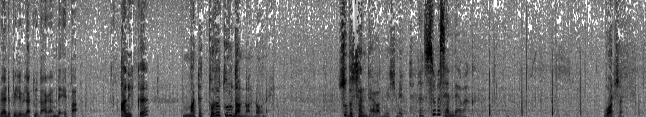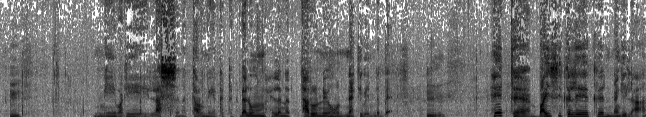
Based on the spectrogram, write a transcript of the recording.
වැඩ පිළිවිලක් යුදාගණ්ඩ එපා. අනික මට තොරතුරු දන්නවන්න ඕනේ. සුබ සැන්දෑවක් මිස්මිත් සුභ සැන්දෑවක්. වොටසන් මේ වගේ ලස්සන තරුණයකට බැලුම් හෙලන තරුණයෝ නැතිවෙන්න බෑ. හෙත් බයිසිකලයක නැගිලා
